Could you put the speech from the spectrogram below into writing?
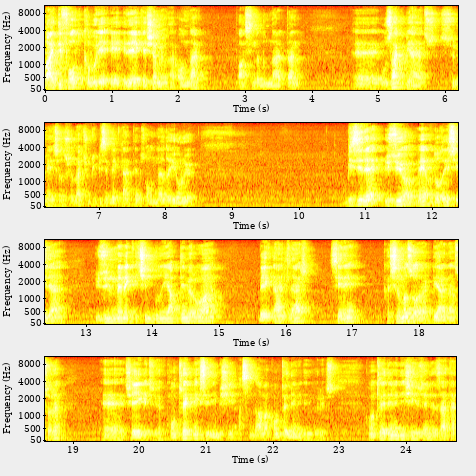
by default kabul e- ederek yaşamıyorlar. Onlar aslında bunlardan e, uzak bir hayat sürmeye çalışıyorlar. Çünkü bizim beklentilerimiz onları da yoruyor. Bizi de üzüyor ve dolayısıyla üzülmemek için bunu yap demiyorum ama beklentiler seni kaçınılmaz olarak bir yerden sonra e, şeye getiriyor. Kontrol etmek istediğin bir şey aslında ama kontrol edemediğini görüyorsun. Kontrol edemediğin şey üzerinde zaten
